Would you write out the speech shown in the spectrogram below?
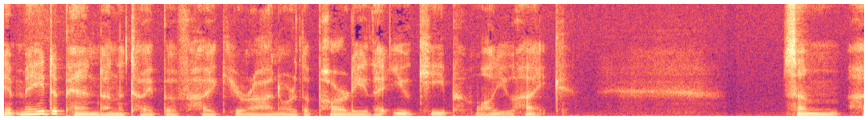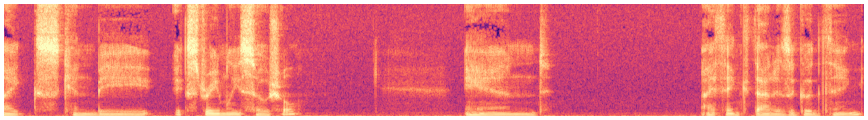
It may depend on the type of hike you're on or the party that you keep while you hike. Some hikes can be extremely social, and I think that is a good thing.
